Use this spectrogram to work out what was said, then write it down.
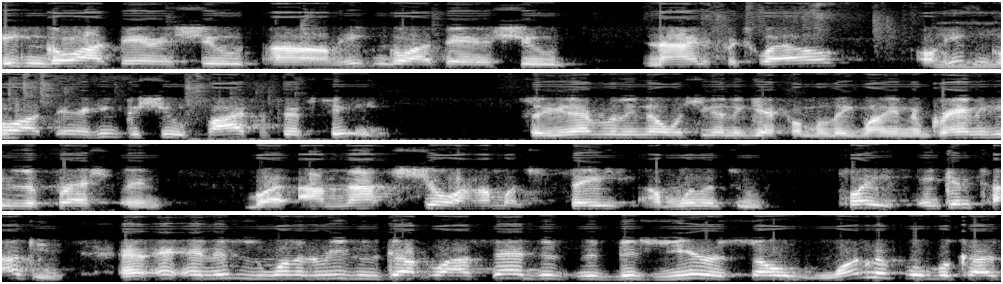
he can go out there and shoot. Um, he can go out there and shoot nine for twelve, or he can go out there and he can shoot five for fifteen. So you never really know what you're going to get from Malik Monk. And granted, he's a freshman, but I'm not sure how much faith I'm willing to place in Kentucky. And, and, and this is one of the reasons, Gov, why I said this, this, year is so wonderful because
